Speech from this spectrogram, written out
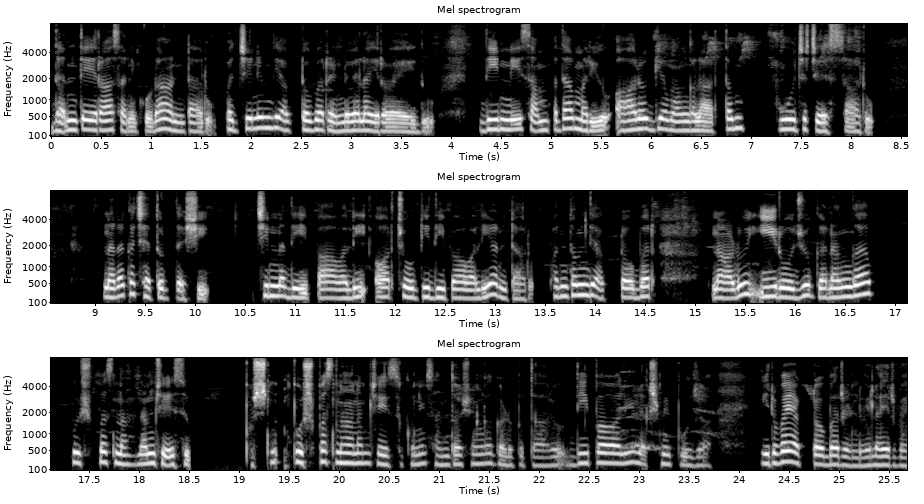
ధన్తేరాస్ అని కూడా అంటారు. పద్దెనిమిది అక్టోబర్ రెండు వేల ఇరవై ఐదు దీన్ని సంపద మరియు ఆరోగ్య మంగళార్థం పూజ చేస్తారు. నరక చతుర్దశి చిన్న దీపావళి ఆర్ చోటి దీపావళి అంటారు. పంతొమ్మిది అక్టోబర్ నాడు ఈరోజు ఘనంగా పుష్ప స్నానం చేసు పుష్ పుష్ప స్నానం చేసుకుని సంతోషంగా గడుపుతారు. దీపావళి లక్ష్మీ పూజ. ఇరవై అక్టోబర్ రెండు వేల ఇరవై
